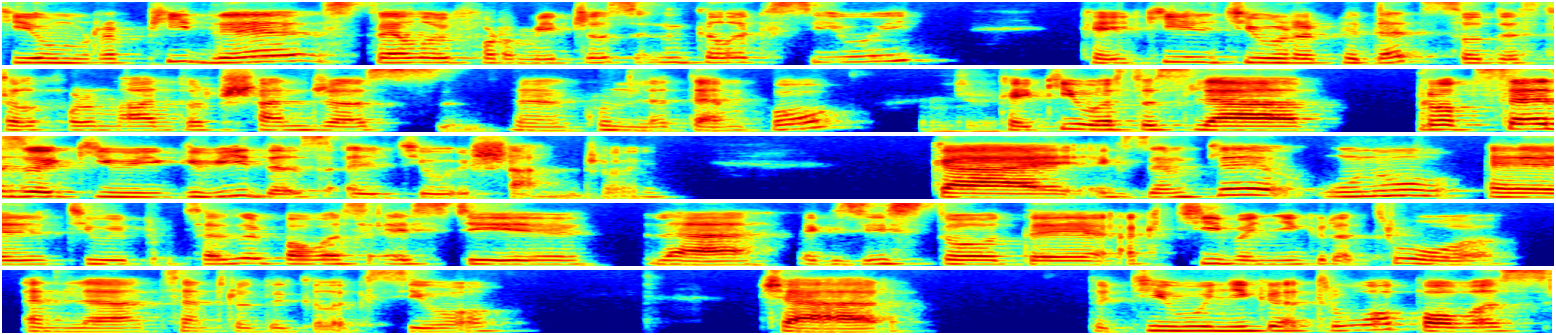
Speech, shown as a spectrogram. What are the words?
kiom rapide steloj formiĝas en galaksioj kaj kiel tiu rapideco de stelformado ŝanĝas eh, kun la tempo okay. kaj kiu estas la procesoj kiuj gvidas al tiuj ŝanĝoj. Kaj ekzemple unu el tiuj procesoj povas esti la ekzisto de aktiva nigra truo en la centro de galaksio, ĉar Do tiu nigra truo povas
